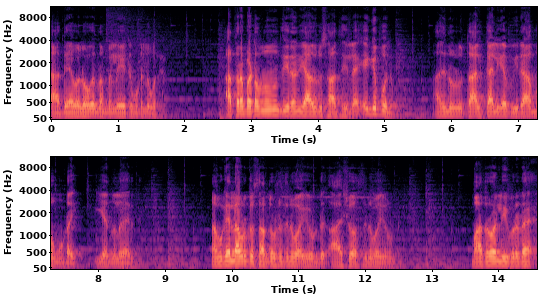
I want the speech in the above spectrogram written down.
ആ ദേവലോകം തമ്മിൽ ഏറ്റുമുട്ടൽ പോലെ. അത്ര പെട്ടെന്നൊന്നും തീരാൻ യാതൊരു സാധ്യതയില്ല. എങ്കിൽ പോലും അതിനൊരു താൽക്കാലിക വിരാമമുണ്ടായി എന്നുള്ള കാര്യത്തിൽ. നമുക്ക് എല്ലാവർക്കും സന്തോഷത്തിന് വകയുണ്ട് ആശ്വാസത്തിന് വകയുണ്ട്. മാത്രമല്ല ഇവരുടെ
